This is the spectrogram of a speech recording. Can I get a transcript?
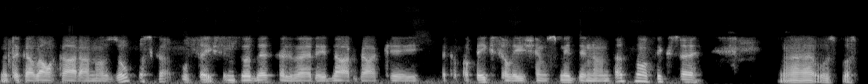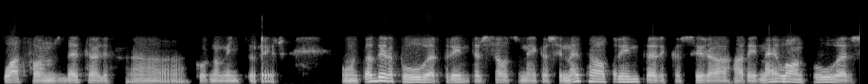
Nu, tā kā vēl kā ārā no zupas, kā teiksim, to detaļu, vai arī dārgāki pa pikselīšiem smidzina un tad nofiksē uh, uz, uz platformas detaļu, uh, kur nu viņi tur ir. Un tad ir pulveru printeri, saucamie, kas ir metāla printeri, kas ir uh, arī neilona pulveris,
